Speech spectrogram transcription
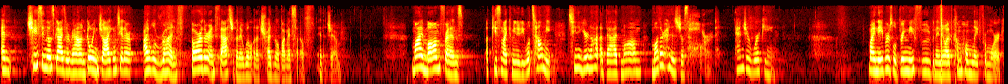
And chasing those guys around, going jogging together, I will run farther and faster than I will on a treadmill by myself in the gym. My mom friends, a piece of my community, will tell me, Tina, you're not a bad mom. Motherhood is just hard, and you're working. My neighbors will bring me food when they know I've come home late from work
